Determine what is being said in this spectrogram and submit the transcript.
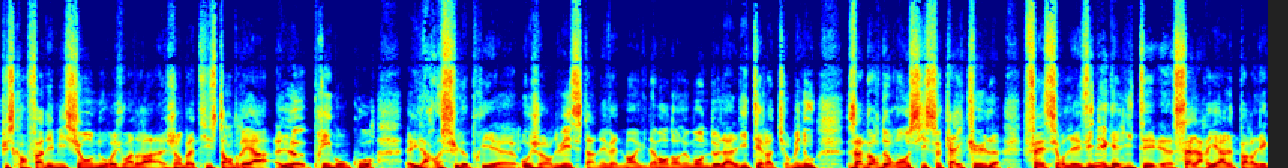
puisqu'en fin d'émission, nous rejoindra Jean-Baptiste Andrea, le prix Goncourt. Il a reçu le prix euh, aujourd'hui. C'est un événement évidemment dans le monde de la littérature. Mais nous aborderons aussi ce calcul fait sur les inégalités euh, salariales par les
